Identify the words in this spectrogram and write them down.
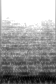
you.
